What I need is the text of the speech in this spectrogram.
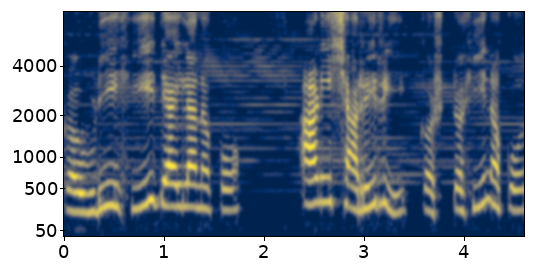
कवडीही द्यायला नको आणि शारीरिक कष्टही नकोत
